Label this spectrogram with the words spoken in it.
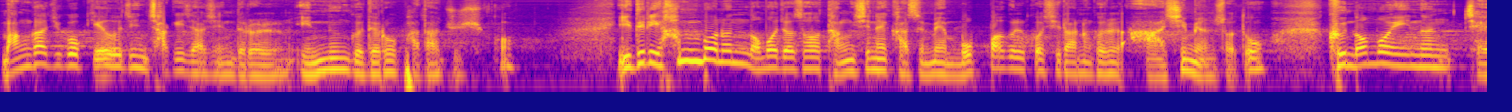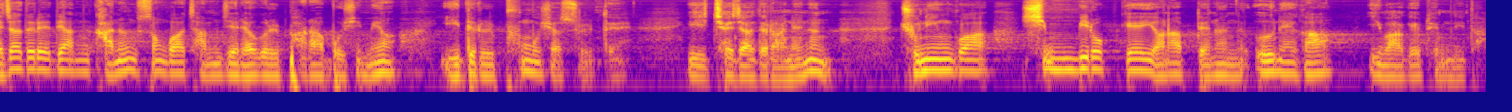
망가지고 깨어진 자기 자신들을 있는 그대로 받아주시고 이들이 한 번은 넘어져서 당신의 가슴에 못 박을 것이라는 것을 아시면서도 그 너머에 있는 제자들에 대한 가능성과 잠재력을 바라보시며 이들을 품으셨을 때 이 제자들 안에는 주님과 신비롭게 연합되는 은혜가 임하게 됩니다.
